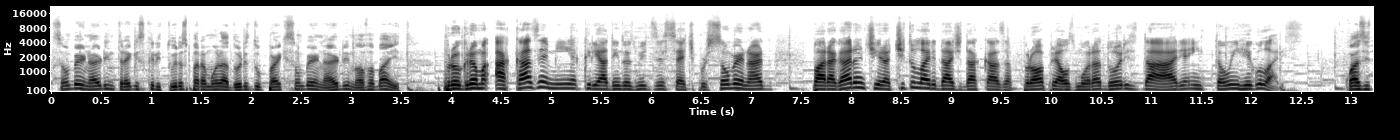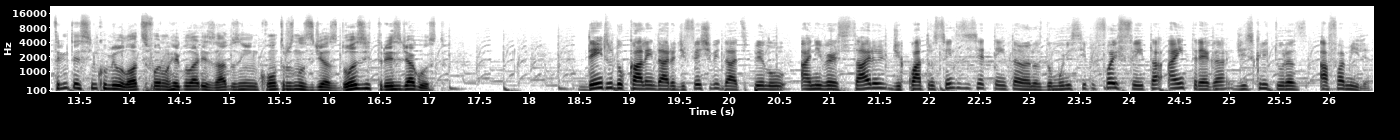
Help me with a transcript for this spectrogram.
São Bernardo entrega escrituras para moradores do Parque São Bernardo e Nova Baeta. Programa A Casa é Minha, criado em 2017 por São Bernardo, para garantir a titularidade da casa própria aos moradores da área então irregulares. Quase 35 mil lotes foram regularizados em encontros nos dias 12 e 13 de agosto. Dentro do calendário de festividades pelo aniversário de 470 anos do município, foi feita a entrega de escrituras a famílias.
